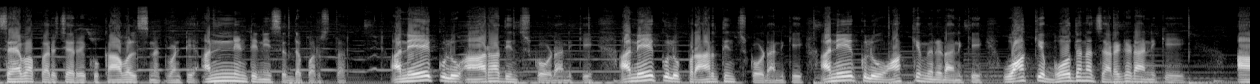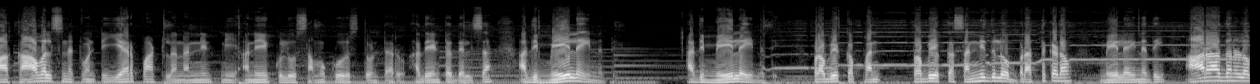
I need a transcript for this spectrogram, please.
సేవా పరిచర్యకు కావలసినటువంటి అన్నింటినీ సిద్ధపరుస్తారు. అనేకులు ఆరాధించుకోవడానికి అనేకులు ప్రార్థించుకోవడానికి అనేకులు వాక్యం వినడానికి వాక్య బోధన జరగడానికి ఆ కావలసినటువంటి ఏర్పాట్లనన్నింటినీ అనేకులు సమకూరుస్తుంటారు. అదేంటో తెలుసా? అది మేలైనది. అది మేలైనది. ప్రభు యొక్క పన్ ప్రభు యొక్క సన్నిధిలో బ్రతకడం మేలైనది. ఆరాధనలో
